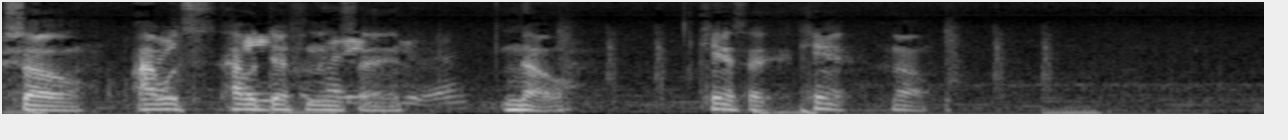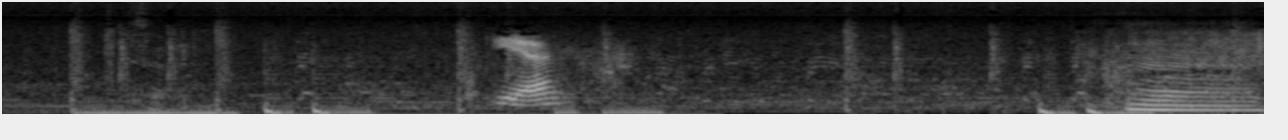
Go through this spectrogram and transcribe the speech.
So I would. I would definitely say no. Can't say. Can't. No. Yeah. mm.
